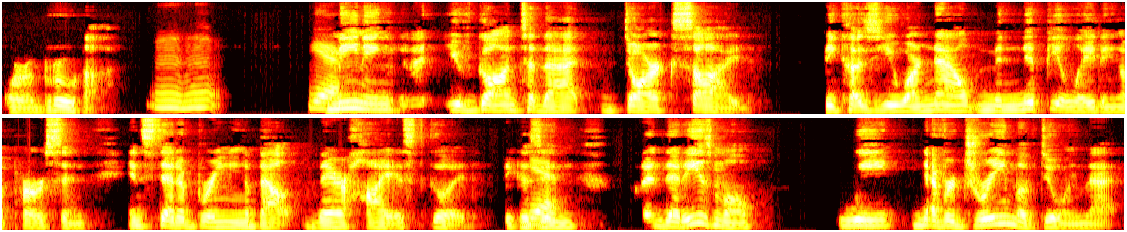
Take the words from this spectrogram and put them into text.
or a bruja, Mm-hmm. Yeah. meaning that you've gone to that dark side because you are now manipulating a person instead of bringing about their highest good. Because Yeah. in curanderismo, we never dream of doing that.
